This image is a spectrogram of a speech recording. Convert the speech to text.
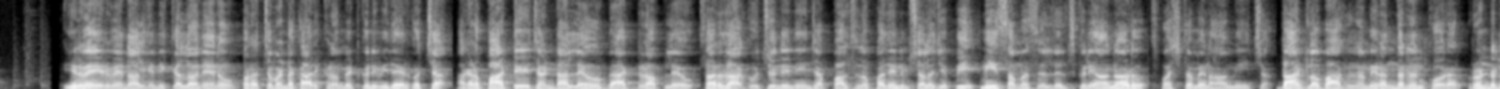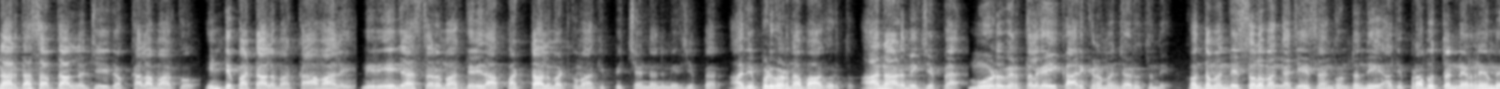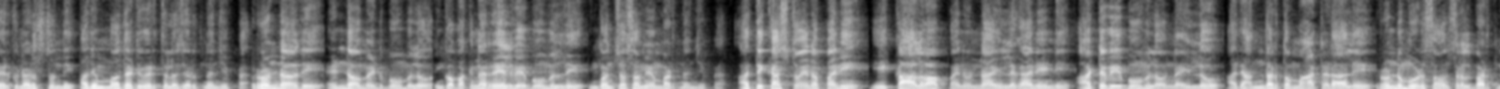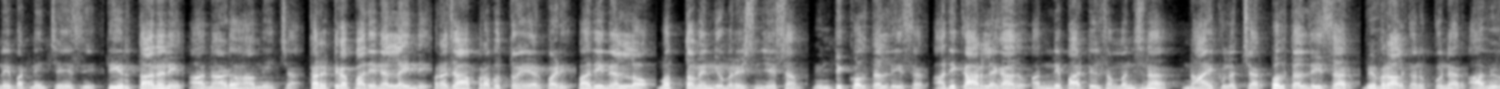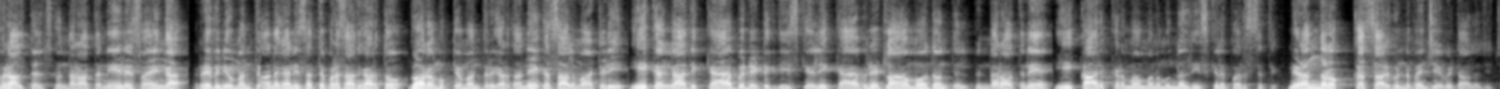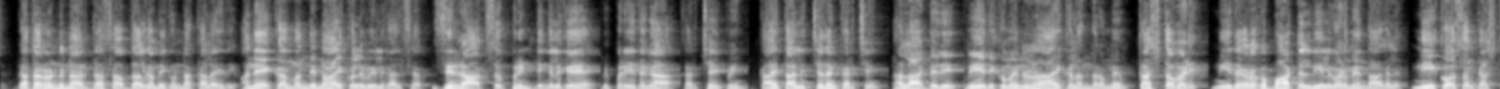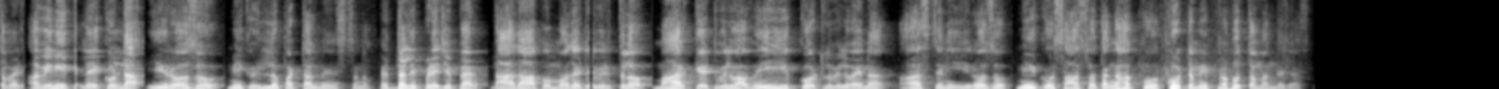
ఇరవై ఇరవై నాలుగు ఎన్నికల్లో నేను రచ్చబండ కార్యక్రమం పెట్టుకుని మీ దగ్గరకు వచ్చా. అక్కడ పార్టీ జెండాలు లేవు బ్యాక్ డ్రాప్ లేవు. సరదా కూర్చుని నేను చెప్పాల్సిన పదిహేను పది నిమిషాలు చెప్పి మీ సమస్యలు తెలుసుకుని ఆనాడు స్పష్టమైన హామీ ఇచ్చా. దాంట్లో భాగంగా మీరందరూ నన్ను కోరారు. రెండున్నర దశాబ్దాల నుంచి ఇది ఒక కళ మాకు. ఇంటి పట్టాలు మాకు కావాలి. మీరు ఏం చేస్తారో మాకు తెలియదు ఆ పట్టాలు మటుకు మాకు ఇప్పించండి అని మీరు చెప్పారు. అది ఇప్పుడు కూడా నా బాగా గుర్తు ఆనాడు మీకు చెప్పా మూడు విడతలుగా ఈ కార్యక్రమం జరుగుతుంది. కొంతమంది సులభంగా చేసాక ఉంటుంది. అది ప్రభుత్వ నిర్ణయం మేరకు నడుస్తుంది. అది మొదటి విడతలో జరుగుతుందని చెప్పా. రెండవది ఎండోమెంట్ భూములు ఇంకో పక్కన రైల్వే భూములది ఇంకొంచెం సమయం పడుతుందని చెప్పా. అతి కష్టమైన పని ఈ కాలువ పైన ఉన్న ఇల్లు కానివ్వండి అటవీ భూమిలో ఉన్న ఇల్లు అది అందరితో మాట్లాడాలి. రెండు మూడు సంవత్సరాలు పడుతుంది బట్ నేను చేసి తీరుతానని ఆనాడు హామీ ఇచ్చా. కరెక్ట్గా పది నెలలైంది. ప్రజా ప్రభుత్వం ఏర్పడి పది నెలల్లో మొత్తం ఎన్యూమరేషన్ చేశాం. ఇంటికి కొలతలు తీశారు. అధికారులే కాదు అన్ని పార్టీలకు సంబంధించిన నాయకులు వచ్చారు. కొలతలు తీశారు. వివరాలు కనుక్కున్నారు. ఆ వివరాలు తెలుసు తెలుసుకున్న తర్వాత నేనే స్వయంగా రెవెన్యూ మంత్రి అనగాని సత్యప్రసాద్ గారితో గౌరవ ముఖ్యమంత్రి గారితో అనేక సార్లు మాట్లాడి ఏకంగా అది కేబినెట్కి తీసుకెళ్ళి కేబినెట్లో ఆమోదం తెలిపిన తర్వాతనే ఈ కార్యక్రమం మన ముందర తీసుకెళ్ళే పరిస్థితి. మీరందరూ ఒక్కసారి గుండెపై చేపెట్టి ఆలోచించారు? గత రెండున్నర దశాబ్దాలుగా మీకున్న కళ ఇది. అనేక మంది నాయకులు మీరు కలిశారు. జిరాక్స్ ప్రింటింగ్లకే విపరీతంగా ఖర్చు అయిపోయింది కాగితాలు ఇచ్చేదం ఖర్చు అయింది అలాంటిది వేదికమైన నాయకులందరం మేము కష్టపడి మీ దగ్గర ఒక బాటిల్ నీళ్ళు కూడా మేము తాగలేదు. మీకోసం కష్టపడి అవినీతి లేకుండా ఈ రోజు మీకు ఇల్లు పట్టాలు మేము ఇస్తున్నాం. పెద్దలు ఇప్పుడే చెప్పారు దాదాపు మొదటి విడతలో మార్కెట్ విలువ వెయ్యి కోట్లు విలువైన ఆస్తిని ఈ రోజు మీకు శాశ్వతంగా హక్కు కూటమి ప్రభుత్వం అందజేస్తుంది.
